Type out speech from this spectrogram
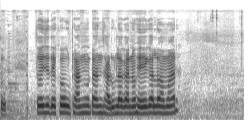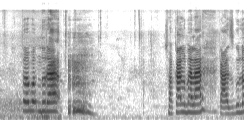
তো। তো এই যে দেখো, উঠান উঠান ঝাড়ু লাগানো হয়ে গেল আমার। তো বন্ধুরা, সকালবেলার কাজগুলো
